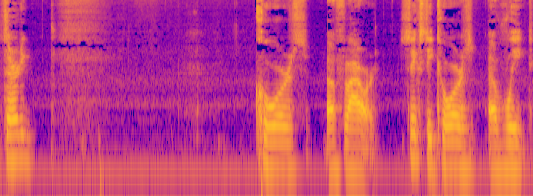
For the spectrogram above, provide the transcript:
Thirty cores of flour, sixty cores of wheat,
